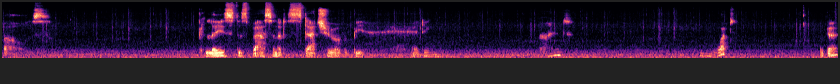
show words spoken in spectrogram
vows. Place this basin at a statue of a beheading knight. What? Okay.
